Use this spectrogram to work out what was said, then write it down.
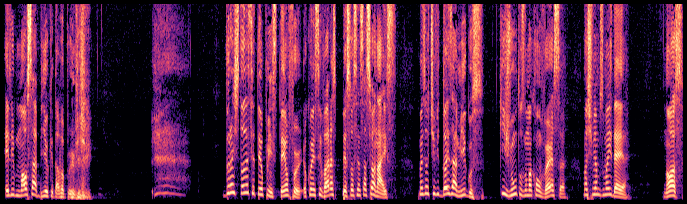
Ele mal sabia o que estava por vir. Durante todo esse tempo em Stanford, eu conheci várias pessoas sensacionais. Mas eu tive dois amigos que, juntos, numa conversa, nós tivemos uma ideia. Nós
